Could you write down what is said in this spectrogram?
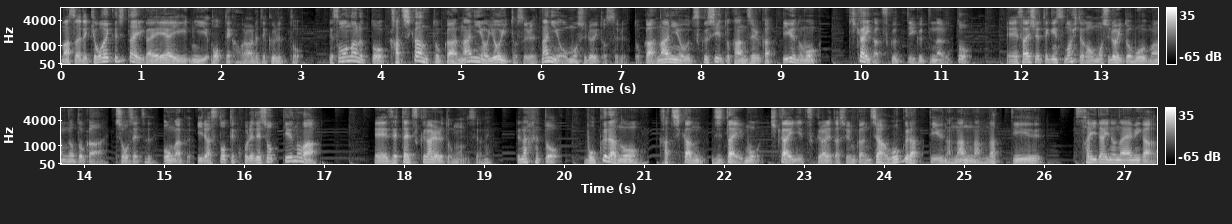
まあそれで教育自体が AI にとって変わられてくると、でそうなると価値観とか何を良いとする、何を面白いとするとか、何を美しいと感じるかっていうのも機械が作っていくってなると、えー、最終的にその人が面白いと思う漫画とか小説、音楽、イラストってこれでしょっていうのは、えー、絶対作られると思うんですよね。ってなると、僕らの価値観自体も機械に作られた瞬間、じゃあ僕らっていうのは何なんだっていう最大の悩みが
